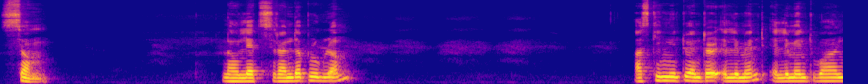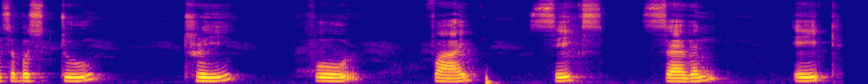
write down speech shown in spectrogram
sum. Now let's run the program. Asking me to enter element. Element 1 suppose 2 3 4, 5, 6, 7, 8,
